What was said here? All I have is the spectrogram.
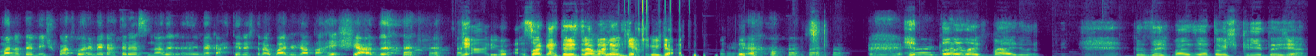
Mano, eu tenho 24 anos e minha carteira assinada, eh, minha carteira de trabalho já tá recheada. Diário. A sua carteira de trabalho é um diário já. Ai, Todas as páginas. Todas as páginas já estão escritas já.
